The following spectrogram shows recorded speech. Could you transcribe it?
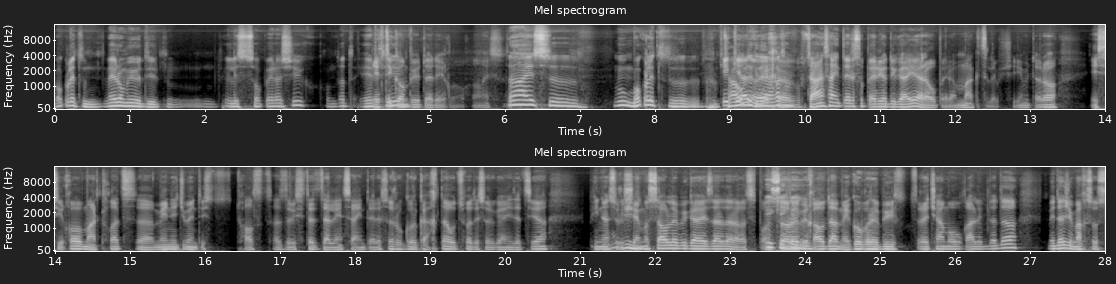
მოკლედ მე რომ მივედი თბილისის ოპერაში კონდათ ერთი კომპიუტერი იყო ეს. და ეს ну მოკლედ ჩაუდე რაღაც ძალიან საინტერესო პერიოდი გაიარა ოპერა მაგ წლებში, იმიტომ რომ ეს იყო მართლაც მენეჯმენტის თვალსაზრისითაც ძალიან საინტერესო, როგორ გახდა უცბად ეს ორგანიზაცია ფინანსური შემოსავლები გაეზარდა, რაღაც სპონსორები ყავდა, მეგობრები წრე ჩამოუყალიბდა და მე დაჟე მახსოვს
